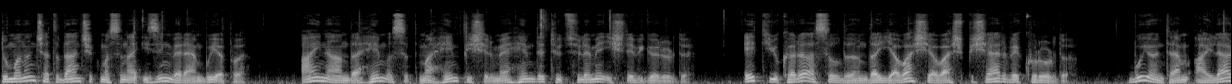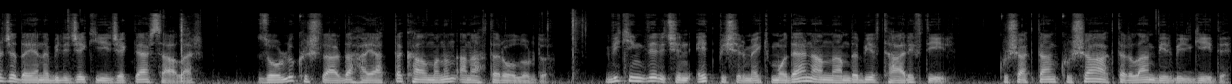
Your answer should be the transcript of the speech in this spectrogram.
Dumanın çatıdan çıkmasına izin veren bu yapı, aynı anda hem ısıtma hem pişirme hem de tütsüleme işlevi görürdü. Et yukarı asıldığında yavaş yavaş pişer ve kururdu. Bu yöntem aylarca dayanabilecek yiyecekler sağlar, zorlu kışlarda hayatta kalmanın anahtarı olurdu. Vikingler için et pişirmek modern anlamda bir tarif değil, kuşaktan kuşağa aktarılan bir bilgiydi.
